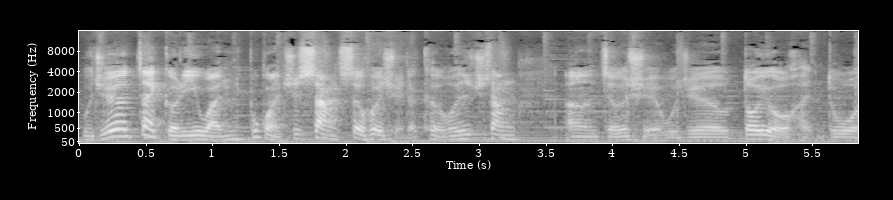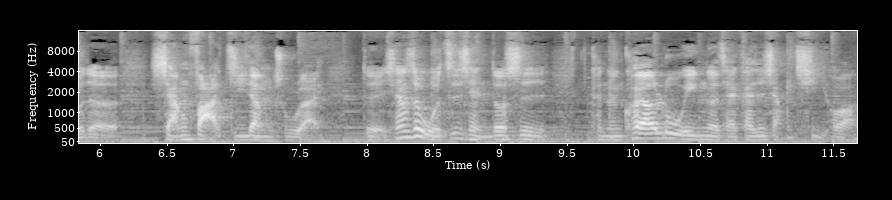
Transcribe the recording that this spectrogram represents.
我觉得在隔离完，不管去上社会学的课，或是去上。嗯，哲学我觉得都有很多的想法激荡出来。对，像是我之前都是可能快要录音了才开始想气话，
